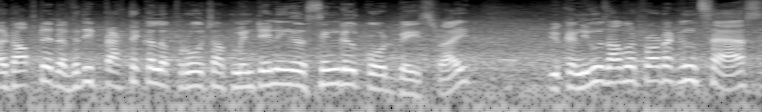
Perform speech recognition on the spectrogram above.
adopted a very practical approach of maintaining a single code base, right? You can use our product in SaaS,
